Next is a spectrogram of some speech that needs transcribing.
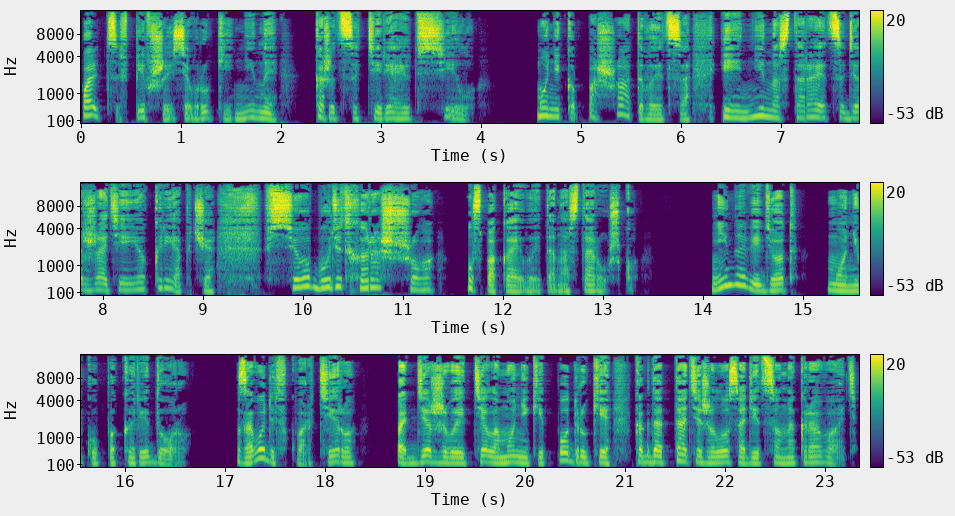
Пальцы, впившиеся в руки Нины, кажется, теряют силу. Моника пошатывается, и Нина старается держать ее крепче. «Все будет хорошо», — успокаивает она старушку. Нина ведет Монику по коридору, заводит в квартиру, поддерживает тело Моники под руки, когда та тяжело садится на кровать.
